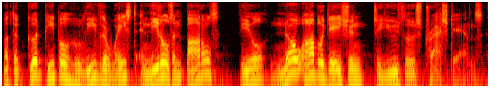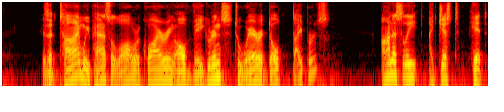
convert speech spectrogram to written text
But the good people who leave their waste and needles and bottles feel no obligation to use those trash cans. Is it time we pass a law requiring all vagrants to wear adult diapers? Honestly, I just hit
